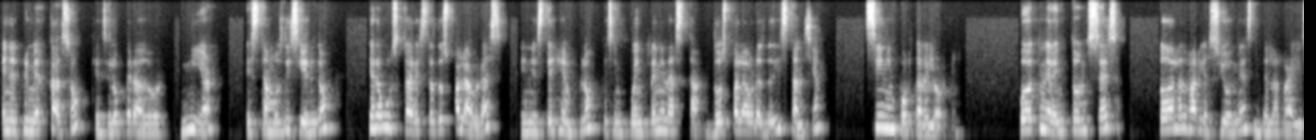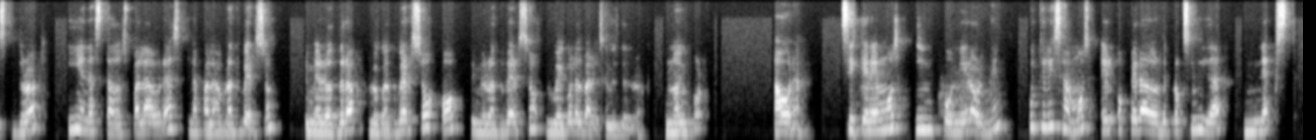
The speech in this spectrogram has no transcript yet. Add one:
En el primer caso, que es el operador near, estamos diciendo quiero buscar estas dos palabras, en este ejemplo, que se encuentren en hasta dos palabras de distancia, sin importar el orden. Puedo tener entonces todas las variaciones de la raíz drug y en hasta dos palabras la palabra adverso, primero drug, luego adverso o primero adverso, luego las variaciones de drug, no importa. Ahora, si queremos imponer orden, utilizamos el operador de proximidad next.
